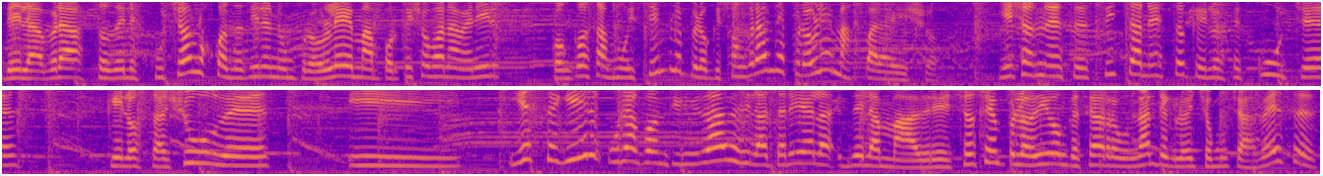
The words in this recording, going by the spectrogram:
del abrazo, del escucharlos cuando tienen un problema, porque ellos van a venir con cosas muy simples, pero que son grandes problemas para ellos. Y ellos necesitan esto que los escuches, que los ayudes y, es seguir una continuidad desde la tarea de la, madre. Yo siempre lo digo, aunque sea redundante, que lo he hecho muchas veces,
